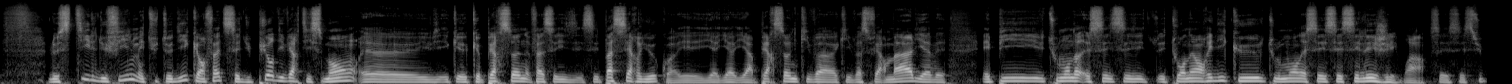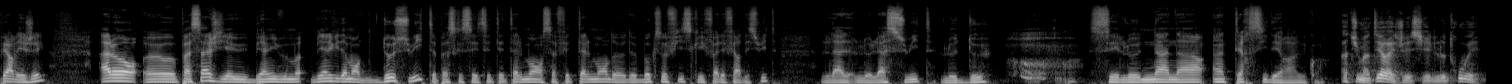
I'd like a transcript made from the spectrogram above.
le style du film et tu te dis qu'en fait, c'est du pur divertissement, euh, que, personne, enfin, c'est pas sérieux, quoi. Il y a, personne qui va, qui va se faire mal. Et puis, tout le monde, c'est tourné en ridicule, tout le monde, c'est- léger, voilà, c'est super léger. Alors, euh, au passage, il y a eu bien, évi- bien évidemment deux suites, parce que c'était tellement, ça fait tellement de, box-office qu'il fallait faire des suites. La suite, le 2, c'est le nanar intersidéral, quoi. Ah, tu m'intéresses, je vais essayer de le trouver.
